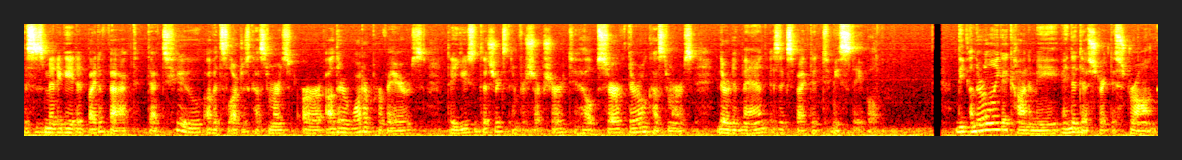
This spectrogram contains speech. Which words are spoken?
this is mitigated by the fact that two of its largest customers are other water purveyors that use the district's infrastructure to help serve their own customers, their demand is expected to be stable. The underlying economy in the district is strong,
